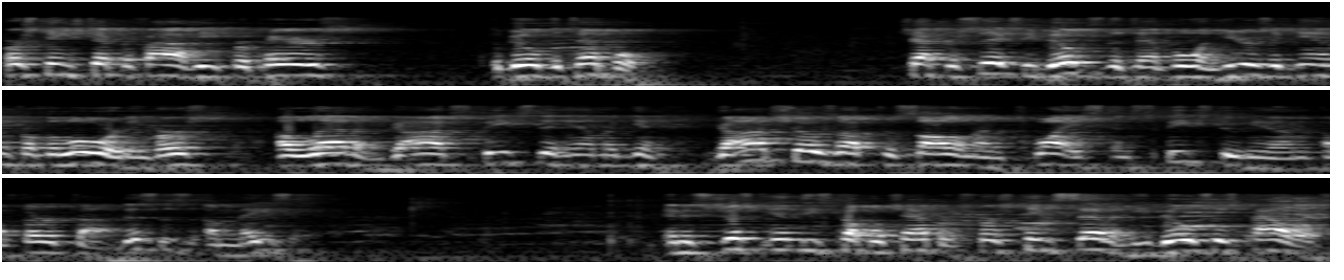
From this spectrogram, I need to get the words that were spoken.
1 Kings chapter 5, he prepares to build the temple. Chapter 6, he builds the temple and hears again from the Lord. In verse 11, God speaks to him again. God shows up to Solomon twice and speaks to him a third time. This is amazing. And it's just in these couple chapters. 1 Kings 7, he builds his palace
